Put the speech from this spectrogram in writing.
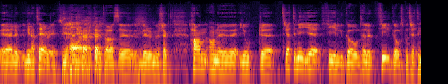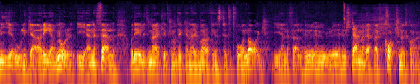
eh, eller Vinatieri som jag tar att det uttalas, eh, ber om ursäkt. Han har nu gjort 39 field goals, eller field goals på 39 olika arenor i NFL. Och det är lite märkligt kan man tycka när det bara finns 32 lag i NFL. Hur, hur, hur stämmer detta kort nu Skåne?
